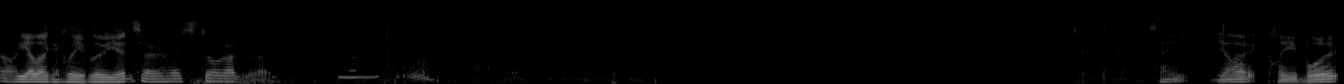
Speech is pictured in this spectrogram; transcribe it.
Oh, yellow can clear blue yet, so that's still not. So yellow, clear blue.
